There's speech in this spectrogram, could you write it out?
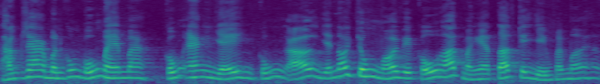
Thật ra mình cũng cũ mềm mà, cũng ăn vậy, cũng ở vậy, nói chung mọi việc cũ hết mà nghe tết cái gì cũng phải mới hết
